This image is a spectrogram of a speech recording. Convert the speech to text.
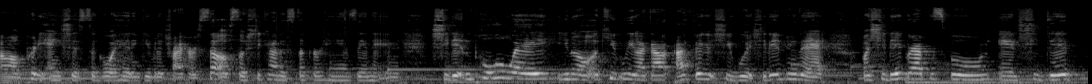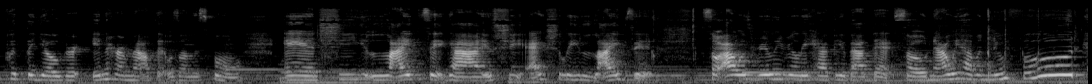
um, pretty anxious to go ahead and give it a try herself. So she kind of stuck her hands in it and she didn't pull away, you know, acutely like I, I figured she would. She didn't do that, but she did grab the spoon and she did put the yogurt in her mouth that was on the spoon. And she liked it, guys. She actually liked it. So I was really, really happy about that. So now we have a new food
